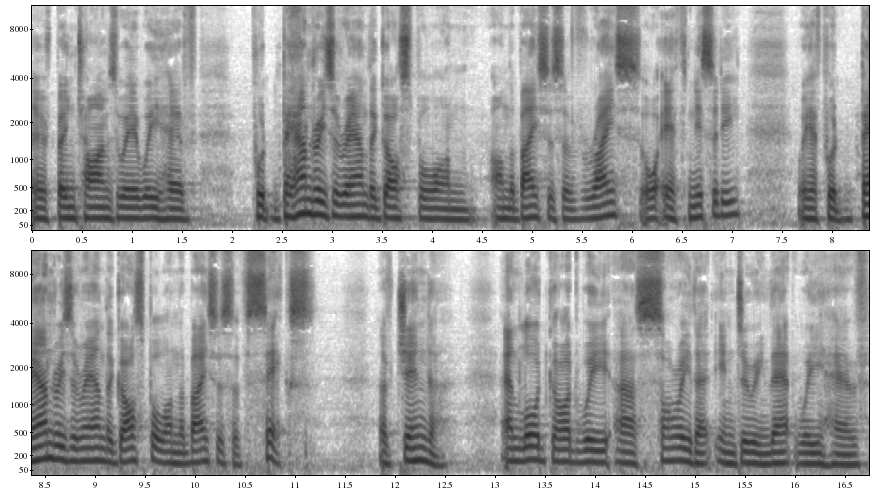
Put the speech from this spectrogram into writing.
there have been times where we have put boundaries around the gospel on, on the basis of race or ethnicity. We have put boundaries around the gospel on the basis of sex, of gender. And Lord God, we are sorry that in doing that we have,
